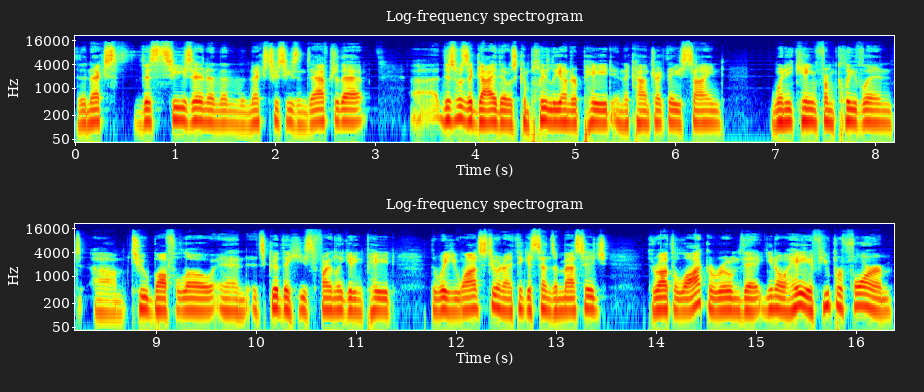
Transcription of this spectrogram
the next this season and then the next two seasons after that. Uh, this was a guy that was completely underpaid in the contract that he signed when he came from Cleveland um, to Buffalo, and it's good that he's finally getting paid the way he wants to. And I think it sends a message throughout the locker room that you know, hey, if you perform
